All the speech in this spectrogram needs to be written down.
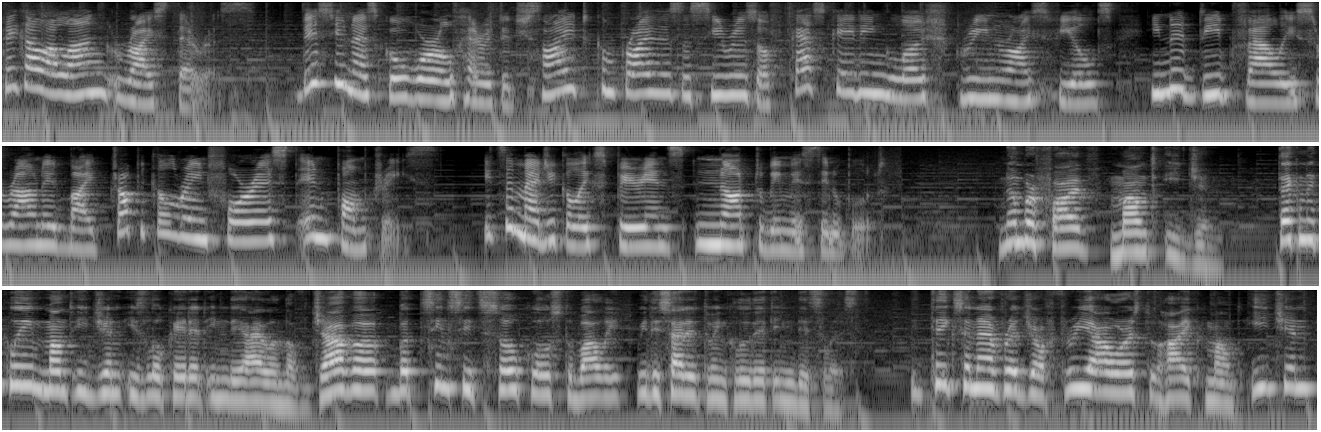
Tegalalang Rice Terrace. This UNESCO World Heritage Site comprises a series of cascading lush green rice fields in a deep valley surrounded by tropical rainforest and palm trees. It's a magical experience not to be missed in Ubud. Number 5 Mount Ijen Technically, Mount Ijen is located in the island of Java, but since it's so close to Bali, we decided to include it in this list. It takes an average of 3 hours to hike Mount Ijen,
